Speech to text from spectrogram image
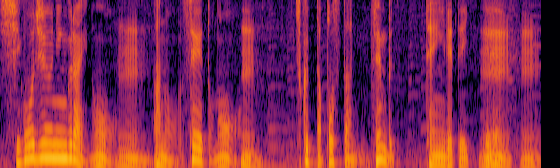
？4 5 0人ぐらいの,、うん。あの生徒のうん。作ったポスターに全部点入れていって、うんうん。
